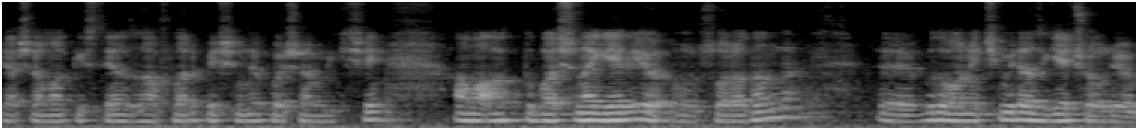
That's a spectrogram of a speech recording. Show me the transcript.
yaşamak isteyen, zaafları peşinde koşan bir kişi. Ama aklı başına geliyor sonradan da. Bu da onun için biraz geç oluyor.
